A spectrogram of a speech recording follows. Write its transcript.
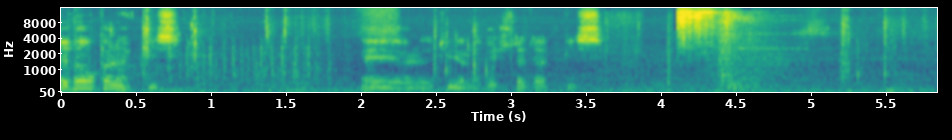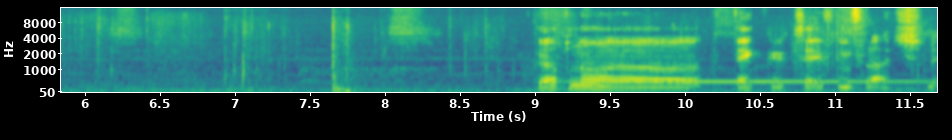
Ist da oben etwas? Ja, natürlich ist da etwas. Gerade noch äh, Deckel gesehen vom Fläschchen.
